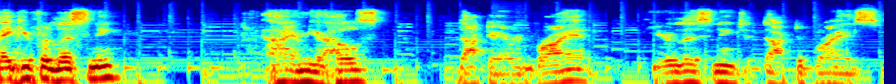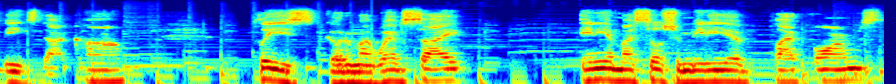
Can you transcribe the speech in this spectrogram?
Thank you for listening. I am your host, Dr. Aaron Bryant. You're listening to drbryantspeaks.com. Please go to my website, any of my social media platforms,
